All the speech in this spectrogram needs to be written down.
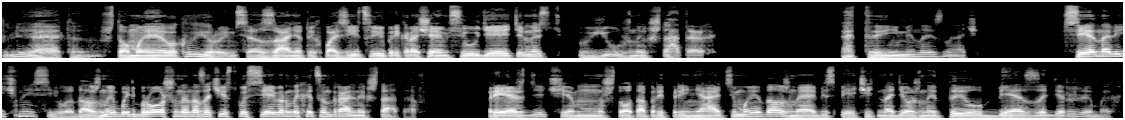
ли это, что мы эвакуируемся с занятых позиций и прекращаем всю деятельность в Южных Штатах?» «Это именно и значит. Все наличные силы должны быть брошены на зачистку северных и центральных штатов. Прежде чем что-то предпринять, мы должны обеспечить надежный тыл без задержимых.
